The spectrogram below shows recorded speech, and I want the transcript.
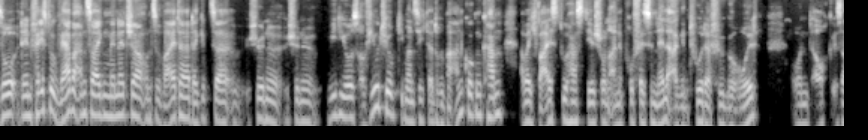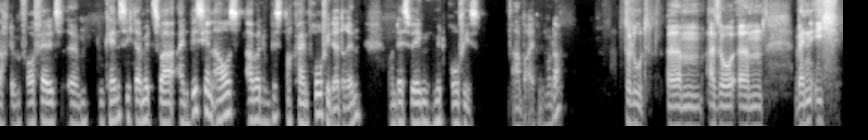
So, den Facebook-Werbeanzeigenmanager und so weiter, da gibt's ja schöne, schöne Videos auf YouTube, die man sich darüber angucken kann. Aber ich weiß, du hast dir schon eine professionelle Agentur dafür geholt und auch gesagt im Vorfeld, ähm, du kennst dich damit zwar ein bisschen aus, aber du bist noch kein Profi da drin und deswegen mit Profis arbeiten, oder? Absolut. Ähm, also ähm, wenn ich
